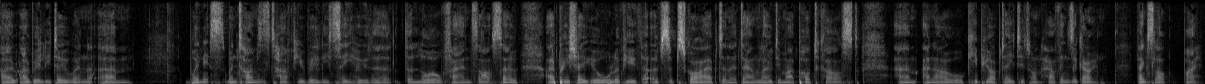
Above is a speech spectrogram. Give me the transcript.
I, I really do. When when it's when times are tough, you really see who the the loyal fans are. So I appreciate you, all of you that have subscribed and are downloading my podcast, um, and I will keep you updated on how things are going. Thanks a lot. Bye.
